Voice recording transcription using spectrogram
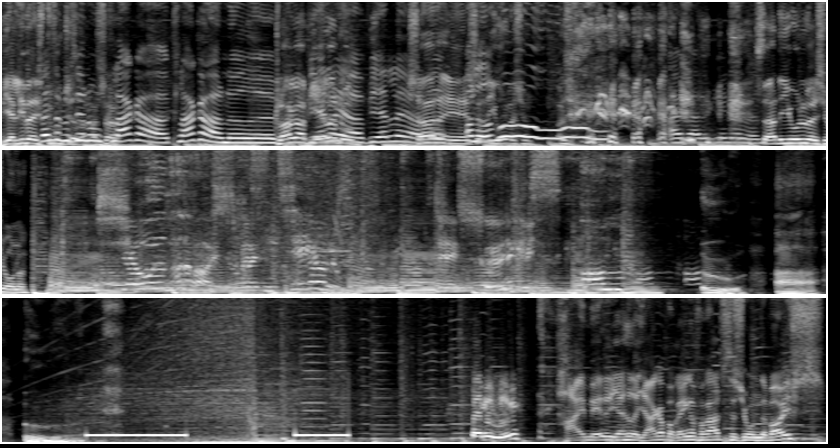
Vi har lige været i Hvad så, studiet. du siger og nogle så- klokker, og- klokker og noget... øh, Klokker og bjæller, bjælle du. Og bjælle og Så er noget, det, og så er det noget- juleversion. Ej, hvor er det griner. Så er det juleversioner. Voice præsenterer nu den skønne quiz om Ja, det er Mette. Hej Mette, jeg hedder Jakob og ringer fra radiostationen The Voice.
